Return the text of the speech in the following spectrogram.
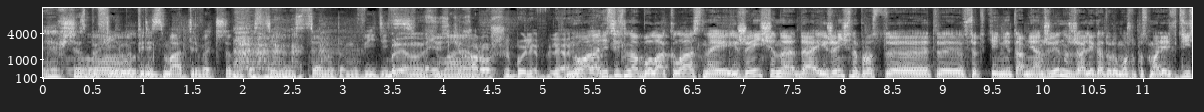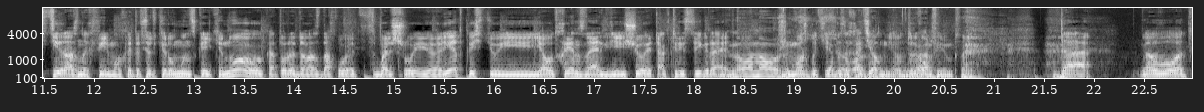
Эх, сейчас бы фильмы пересматривать, чтобы постельную сцену там увидеть. Блин, ну сиськи хорошие были, бля. Ну, она действительно была классная, и женщина, да, и женщина просто, это все-таки не там не Анжелина Джоли, которую можно посмотреть в 10 разных фильмах, это все-таки румынское кино, которое до нас доходит с большой редкостью, и я вот хрен знает, где еще эта актриса играет. Ну, она уже... Может быть, я бы захотел ладно. в другом фильме посмотреть. Да. Вот.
